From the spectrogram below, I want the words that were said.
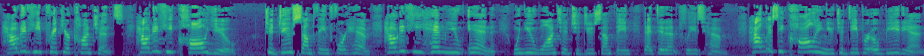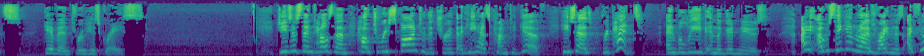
How did He prick your conscience? How did He call you? To do something for him? How did he hem you in when you wanted to do something that didn't please him? How is he calling you to deeper obedience given through his grace? Jesus then tells them how to respond to the truth that he has come to give. He says, Repent and believe in the good news. I, I was thinking when I was writing this, I feel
